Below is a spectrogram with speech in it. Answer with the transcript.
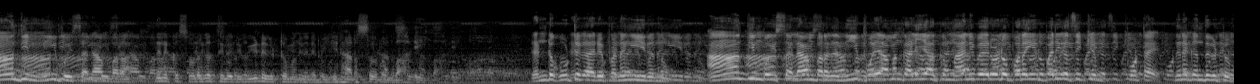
ആദ്യം നീ പോയി സലാം പറ. നിനക്ക് സ്വർഗത്തിൽ ഒരു വീട് കിട്ടുമെന്ന് നബിയിന റസൂലുള്ളാഹി. രണ്ട് കൂട്ടുകാര് പിണങ്ങിയിരുന്നു. ആദ്യം പോയി സലാം പറഞ്ഞ നീ പോയി അവൻ കളിയാക്കും. നാലു പേരോട് പറയും പരിഹസിക്കും. പോട്ടെ നിനക്ക് എന്ത് കിട്ടും?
